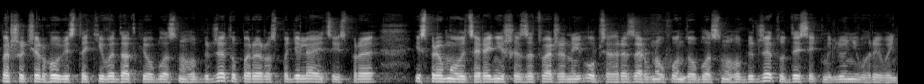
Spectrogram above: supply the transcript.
першочергові статті видатків обласного бюджету перерозподіляється і спрямовується раніше затверджений обсяг резервного фонду обласного бюджету 10 мільйонів гривень.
